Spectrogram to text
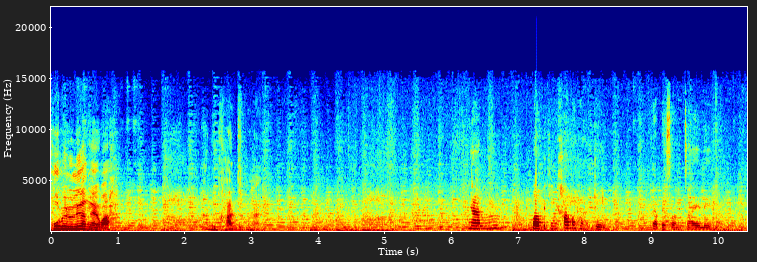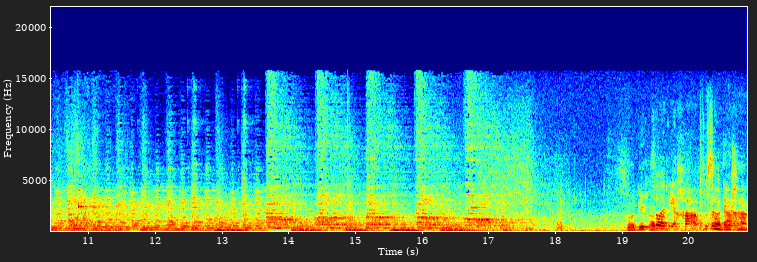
พูดไม่รู้เรื่องไงวะน่ารำคาญชิบหาย งั้นเราไปกินข้าวกับถาเก่ง อย่าไปสนใจเลย วัสดีครับ สวัสดีค่ะผู้จัสดวัสดีการค่ะ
